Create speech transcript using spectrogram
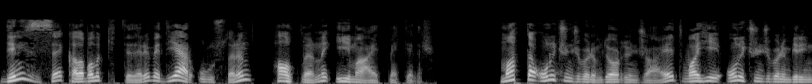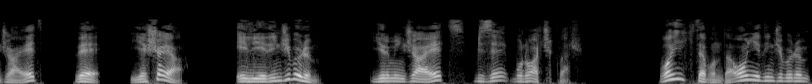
Deniz ise kalabalık kitleleri ve diğer ulusların halklarını ima etmektedir. Matta 13. bölüm 4. ayet, Vahiy 13. bölüm 1. ayet ve Yaşaya 57. bölüm 20. ayet bize bunu açıklar. Vahiy kitabında 17. bölüm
